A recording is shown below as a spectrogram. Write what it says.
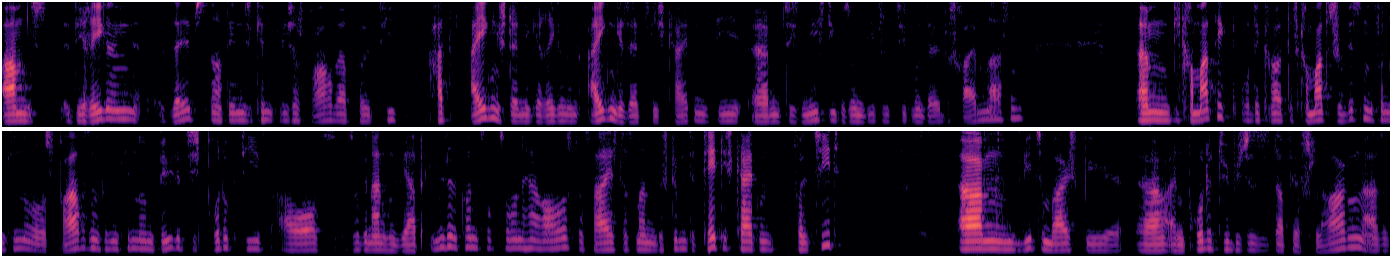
ähm, die Regeln selbst, nach denen sich kindlicher Spracherwerb vollzieht, hat eigenständige Regeln und Eigengesetzlichkeiten, die ähm, sich nicht über so ein Defizitmodell beschreiben lassen. Ähm, die Grammatik oder das grammatische Wissen von Kindern oder das Sprachwissen von Kindern bildet sich produktiv aus sogenannten Verbinselkonstruktionen heraus. Das heißt, dass man bestimmte Tätigkeiten vollzieht, ähm, wie zum Beispiel äh, ein prototypisches ist dafür Schlagen. Also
